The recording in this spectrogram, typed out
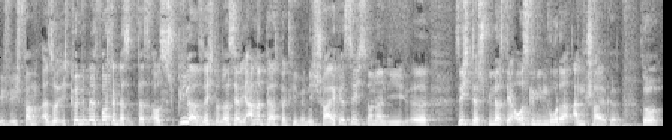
ich, ich, verm- also ich könnte mir vorstellen, dass das aus Spielersicht, und das ist ja die andere Perspektive, nicht Schalkes Sicht, sondern die äh, Sicht des Spielers, der ausgeliehen wurde an Schalke. So,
